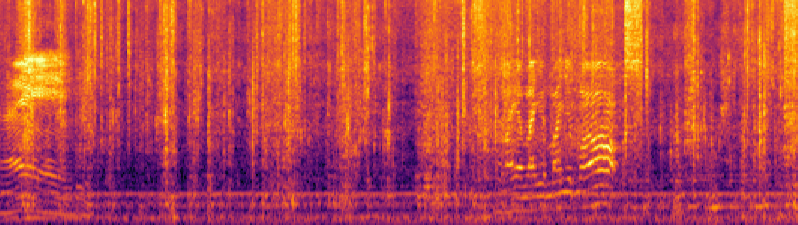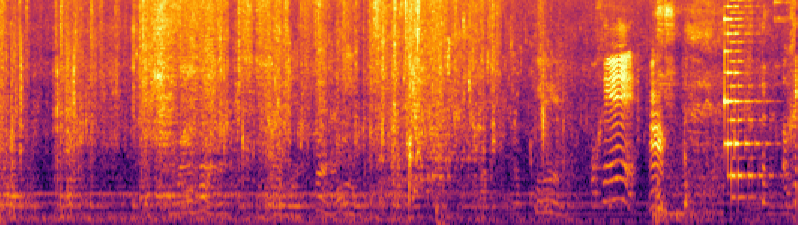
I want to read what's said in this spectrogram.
เฮ้ย มาอย่ามาอย่ามาอย่ามาวางหัวนะเดี๋ยวแค่นั้นเองโอเคโอเคอ้าวโอเค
